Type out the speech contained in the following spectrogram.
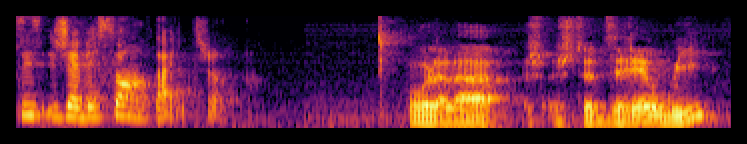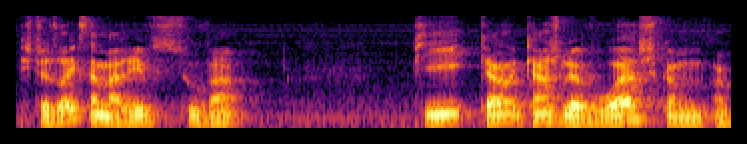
tu sais, j'avais ça en tête, genre. Oh là là, je, je te dirais oui, puis je te dirais que ça m'arrive souvent. Puis quand, quand je le vois, je suis comme un,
